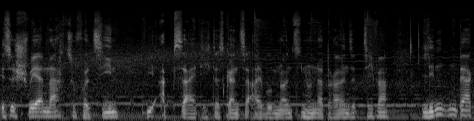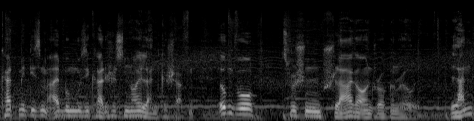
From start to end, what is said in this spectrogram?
ist es schwer nachzuvollziehen, wie abseitig das ganze Album 1973 war. Lindenberg hat mit diesem Album musikalisches Neuland geschaffen. Irgendwo zwischen Schlager und Rock'n'Roll. Land,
